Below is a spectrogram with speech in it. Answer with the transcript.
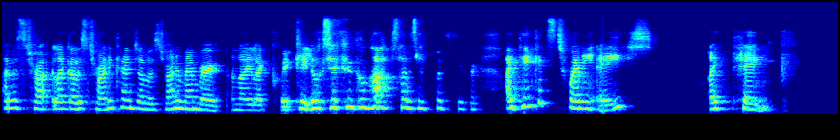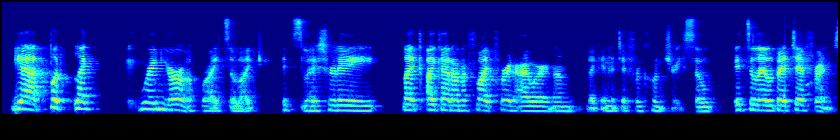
I was trying, like, I was trying to count. I was trying to remember, and I like quickly looked at Google Maps. I was like, "What's I think it's twenty eight. I think, yeah, but like we're in Europe, right? So like it's literally like I get on a flight for an hour and I'm like in a different country, so it's a little bit different.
